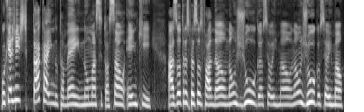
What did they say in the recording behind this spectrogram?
Porque a gente está caindo também numa situação em que as outras pessoas falam, não, não julga o seu irmão, não julga o seu irmão.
